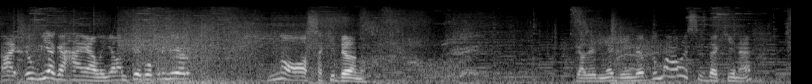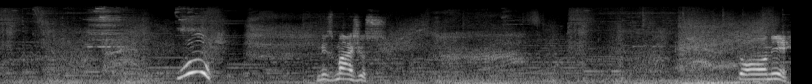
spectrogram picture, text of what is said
Ai, eu ia agarrar ela e ela me pegou primeiro. Nossa, que dano. Galerinha gamer do mal esses daqui, né? Uh! Miss Magios. Tome!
